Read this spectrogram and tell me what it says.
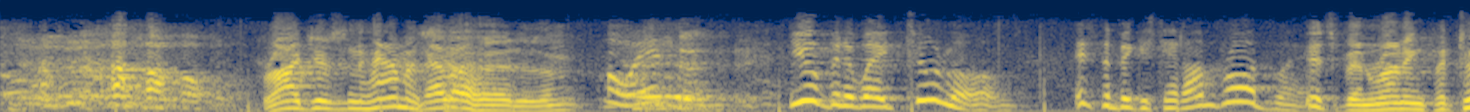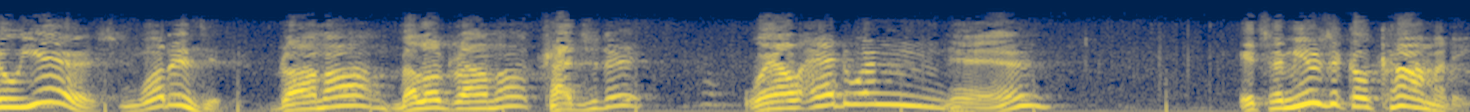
Oh. Rodgers and Hammerstein. Never heard of them. Oh, Edwin, you've been away too long. It's the biggest hit on Broadway. It's been running for two years. What is it? Drama? Melodrama? Tragedy? Well, Edwin, Yeah? it's a musical comedy.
